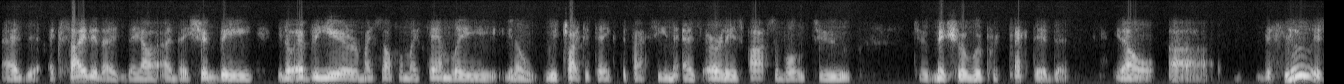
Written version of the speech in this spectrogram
as excited as they are as they should be. You know, every year, myself and my family, you know, we try to take the vaccine as early as possible to to make sure we're protected. You know, uh, the flu is,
